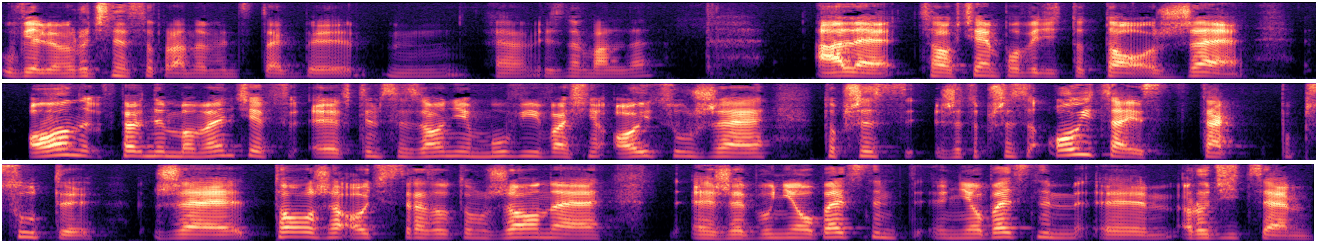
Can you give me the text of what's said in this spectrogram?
Uwielbiam rodzinę Soprano, więc to jakby mm, e, jest normalne. Ale co chciałem powiedzieć, to to, że on w pewnym momencie w, w tym sezonie mówi właśnie ojcu, że to, przez, że to przez ojca jest tak popsuty, że to, że ojciec zdradzał tą żonę, e, że był nieobecnym, nieobecnym em, rodzicem,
